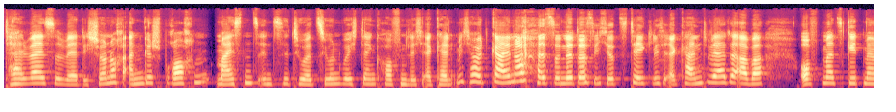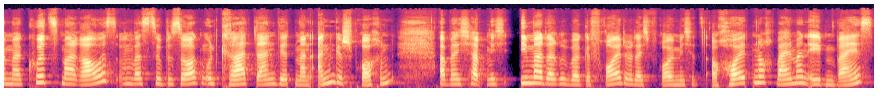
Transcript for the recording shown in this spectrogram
Teilweise werde ich schon noch angesprochen, meistens in Situationen, wo ich denke, hoffentlich erkennt mich heute keiner. Also nicht, dass ich jetzt täglich erkannt werde, aber oftmals geht man mal kurz mal raus, um was zu besorgen und gerade dann wird man angesprochen. Aber ich habe mich immer darüber gefreut oder ich freue mich jetzt auch heute noch, weil man eben weiß,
